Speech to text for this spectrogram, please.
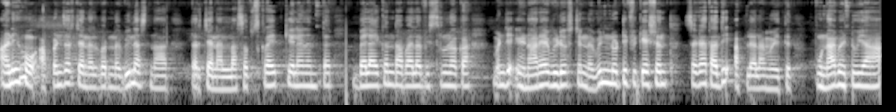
आणि हो आपण जर चॅनलवर नवीन असणार तर चॅनलला सबस्क्राईब केल्यानंतर बेल आयकन दाबायला विसरू नका. म्हणजे येणाऱ्या व्हिडिओजचे नवीन नोटिफिकेशन सगळ्यात आधी आपल्याला मिळते पुन्हा भेटूया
